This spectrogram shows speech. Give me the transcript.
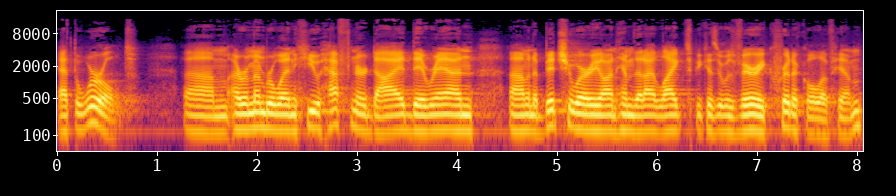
at the world. Um, I remember when Hugh Hefner died, they ran um, an obituary on him that I liked because it was very critical of him.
